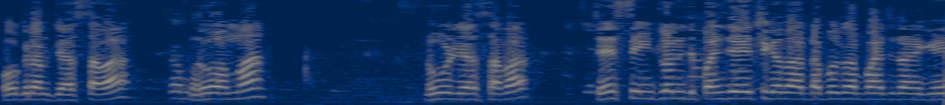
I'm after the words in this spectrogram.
ప్రోగ్రామ్ చేస్తావా? నువ్వమ్మా? నువ్వు కూడా చేస్తావా? చేస్తే ఇంట్లో నుంచి పని చేయొచ్చు కదా డబ్బులు సంపాదించడానికి?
